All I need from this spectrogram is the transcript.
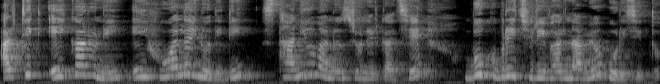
আর ঠিক এই কারণেই এই হুয়ালাই নদীটি স্থানীয় মানুষজনের কাছে বুক ব্রিজ রিভার নামেও পরিচিত।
